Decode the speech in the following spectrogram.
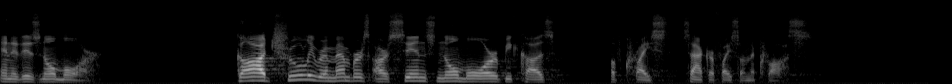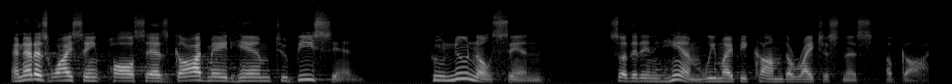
and it is no more. God truly remembers our sins no more because of Christ's sacrifice on the cross. And that is why St. Paul says, God made him to be sin, who knew no sin, so that in him we might become the righteousness of God.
